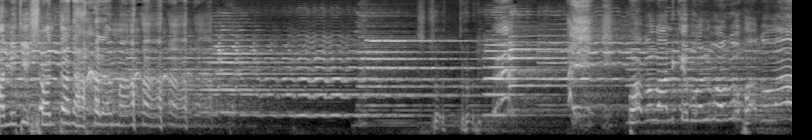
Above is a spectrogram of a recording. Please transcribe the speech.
আমি যে সন্তান হারা মা? ভগবানকে বলব গো ভগবান।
